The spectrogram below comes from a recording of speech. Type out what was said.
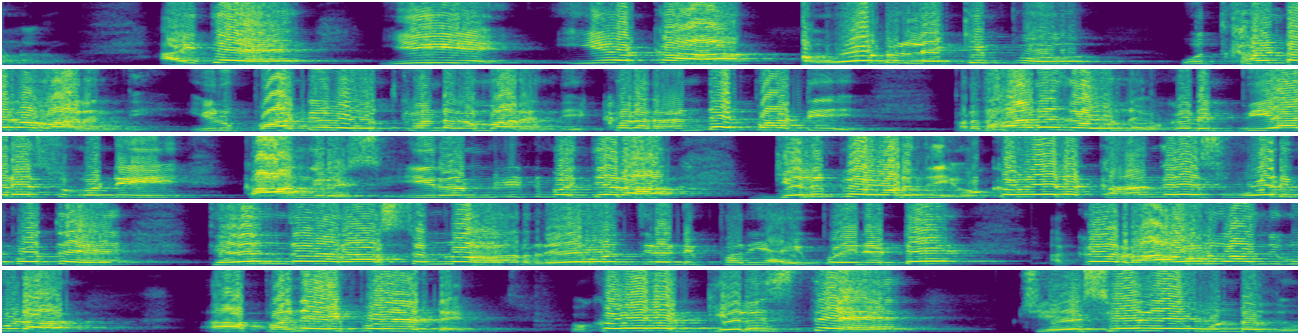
ఉన్నారు. అయితే ఈ ఈ యొక్క ఓటు లెక్కింపు ఉత్కంఠగా మారింది. ఇరు పార్టీలో ఉత్కంఠగా మారింది. ఇక్కడ రెండే పార్టీ ప్రధానంగా ఉన్నాయి. ఒకటి బీఆర్ఎస్ ఒకటి కాంగ్రెస్. ఈ రెండింటి మధ్య గెలిపేవారిది ఒకవేళ కాంగ్రెస్ ఓడిపోతే తెలంగాణ రాష్ట్రంలో రేవంత్ రెడ్డి పని అయిపోయినట్టే అక్కడ రాహుల్ గాంధీ కూడా ఆ పని అయిపోయినట్టే. ఒకవేళ గెలిస్తే చేసేదే ఉండదు.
